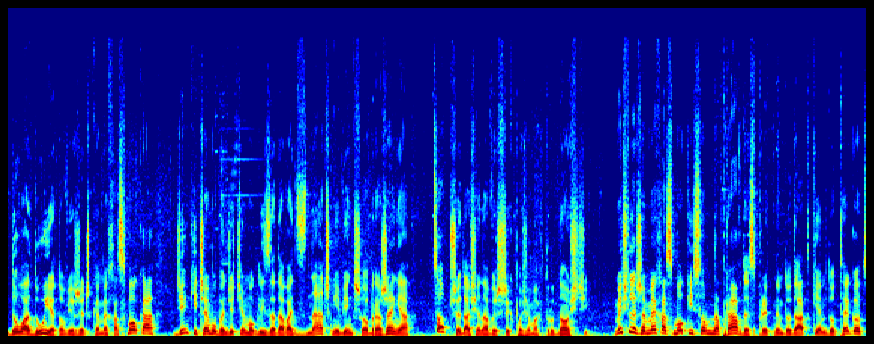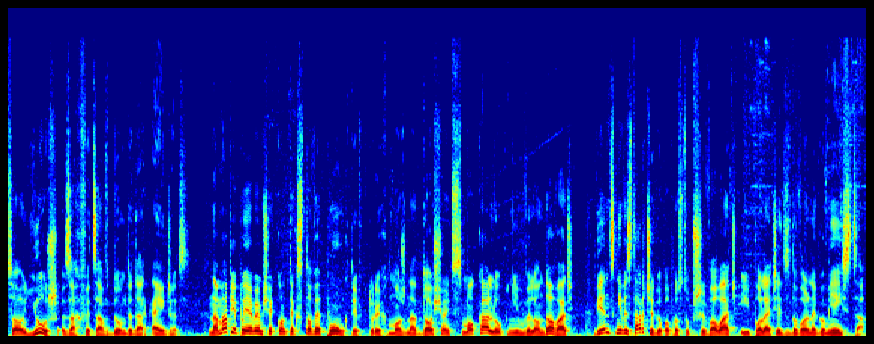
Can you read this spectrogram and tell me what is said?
doładuje to wieżyczkę Mecha Smoka, dzięki czemu będziecie mogli zadawać znacznie większe obrażenia, co przyda się na wyższych poziomach trudności. Myślę, że mecha smoki są naprawdę sprytnym dodatkiem do tego, co już zachwyca w Doom The Dark Ages. Na mapie pojawią się kontekstowe punkty, w których można dosiąść smoka lub nim wylądować, więc nie wystarczy go po prostu przywołać i polecieć z dowolnego miejsca.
